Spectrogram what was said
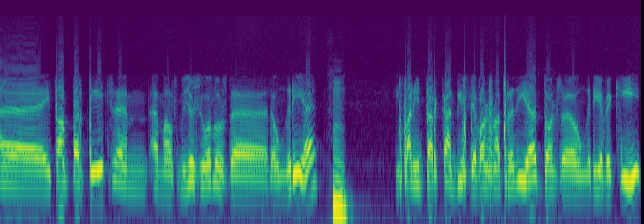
eh, i fan partits amb, amb els millors jugadors de- d'Hongria, Mm. i fan intercanvis, llavors un altre dia, doncs a Hongria ve aquí,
